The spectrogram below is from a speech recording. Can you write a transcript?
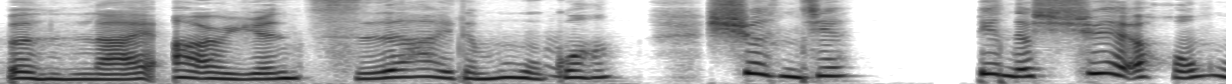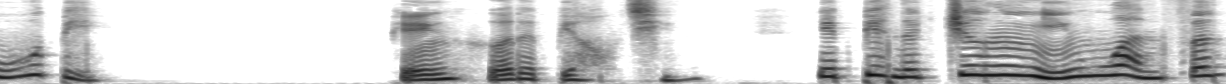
本来二人慈爱的目光，瞬间变得血红无比，平和的表情也变得狰狞万分，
